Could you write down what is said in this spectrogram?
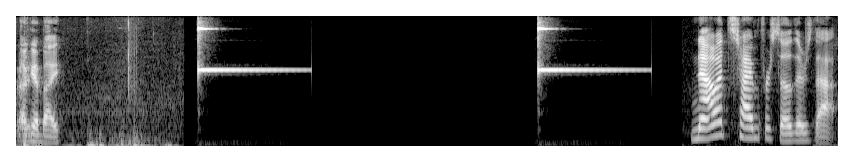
bye. Okay, bye. Now it's time for so there's that.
